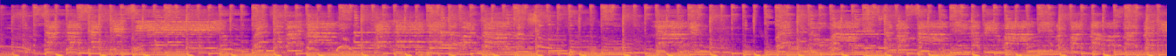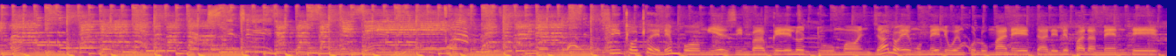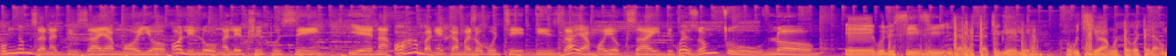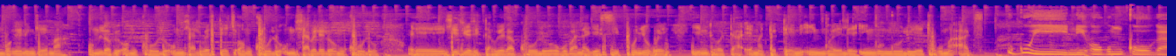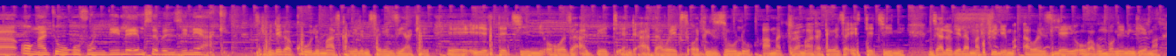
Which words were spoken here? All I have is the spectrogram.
sixoxele imbongi yezimbabwe elodumo njalo engumeli wenkulumane edale lephalamente umnumzana desire moyo olilunga le-triple c. Yena ohamba ngegama lokuthi desire moyoxide kwezomculo. Eh kulusizi njalo sidatshukelwe. Ukuthiwa ngudokotela umbongeni ngema umlobi omkhulu umdlali westage omkhulu umhlabelelo omkhulu eh inhliziyo zidabuke kakhulu ukubana ke siphunyukwe indoda emadodeni ingcwele ingqungqulu yethu kuma arts kuyini okumqoka ongathi ukufundile emsebenzini yakhe? Sifunde kakhulu ma sikhangela imisebenzi yakhe eh eyestagini ohoza albert and other works of the zulu amadrama akade wenza estagini njalo ke lamafilimu awenzileyo owabumbongeni ngema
